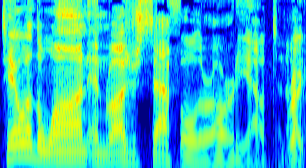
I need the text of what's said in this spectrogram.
Taylor Lewan and Roger Saffold are already out tonight. right.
